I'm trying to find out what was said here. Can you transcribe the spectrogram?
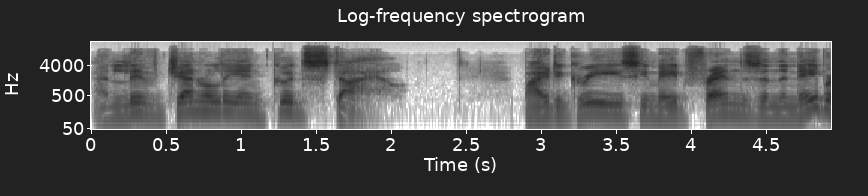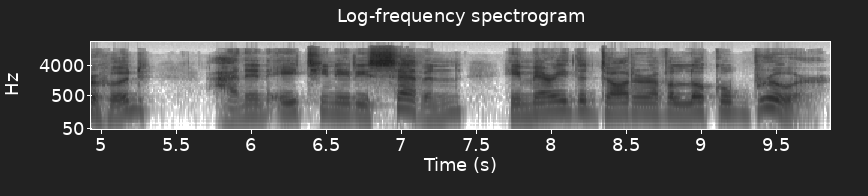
and lived generally in good style. By degrees he made friends in the neighbourhood, and in 1887 he married the daughter of a local brewer,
